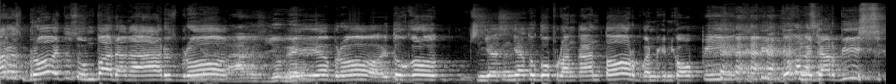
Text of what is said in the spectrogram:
harus bro. Itu sumpah dah nggak harus bro. nggak harus juga. Iya bro. Itu kalau senja-senja tuh gue pulang kantor bukan bikin kopi, ngejar bis.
